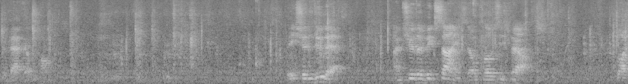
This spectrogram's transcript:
the backup pump. They shouldn't do that. I'm sure there are big signs, don't close these valves. But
